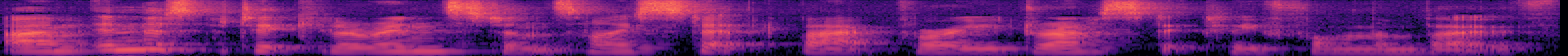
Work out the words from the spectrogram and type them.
Um, in this particular instance, I stepped back very drastically from them both.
